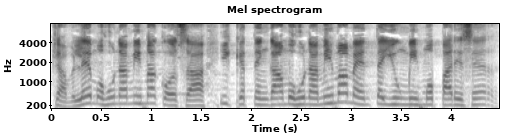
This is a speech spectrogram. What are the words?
que hablemos una misma cosa y que tengamos una misma mente y un mismo parecer.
